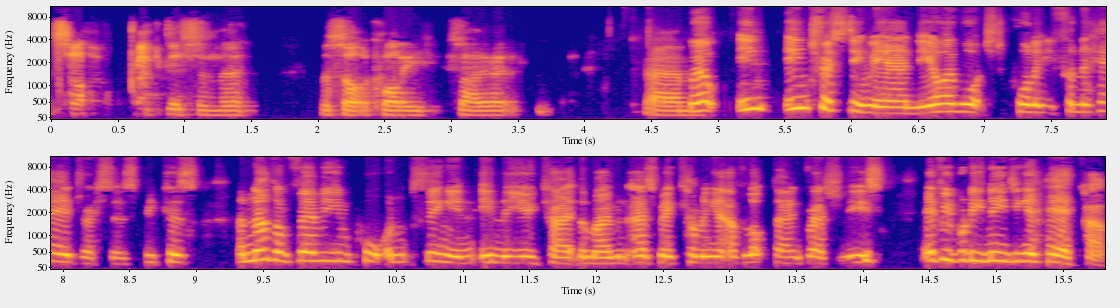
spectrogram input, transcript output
sort of practice and the the sort of quality side of it? Um, Well, in, interestingly, Andy, I watched quali from the hairdressers because another very important thing in, in the UK at the moment, as we're coming out of lockdown gradually, is everybody needing a haircut.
